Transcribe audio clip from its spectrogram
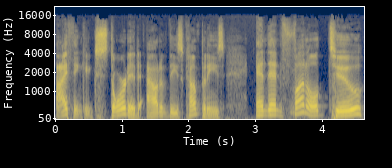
I think, extorted out of these companies and then funneled to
